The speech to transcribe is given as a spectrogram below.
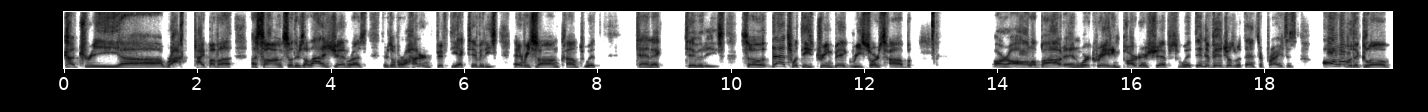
country uh, rock type of a, a song. So there's a lot of genres. There's over 150 activities. Every song comes with 10 activities. So that's what these Dream Big Resource Hub are all about. And we're creating partnerships with individuals, with enterprises all over the globe.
